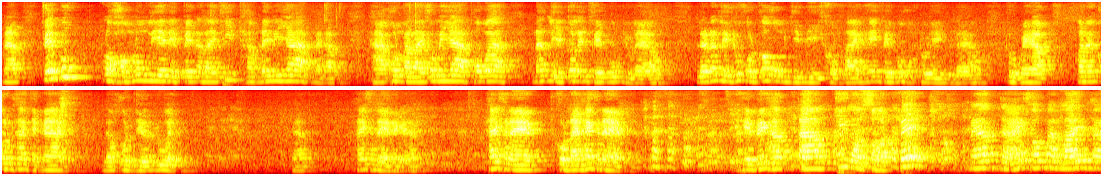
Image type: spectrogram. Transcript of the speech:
นะเฟซบุ๊กของโรงเรียนเนี่ยเป็นอะไรที่ทำได้ไม่ยากนะครับ หาคนมาไลค์ก็ไม่ยากเพราะว่านักเรียนก็เล่น Facebook อยู่แล้ว แล้วนักเรียนทุกคนก็คงยินดีกดไลค์ให้ Facebook ของตัวเองอยู่แล้ว ถูกไหมครับเพราะนั้นค่อนข้างจะง่าย แล้วคนเยอะด้วยนะครับให้คะแนนเลยครับให้คะแนนกดไลค์ให้คะแนนเห็นไหมครับ ตามที่เราสอนเป๊ะนะครับอยากให้เขามาไลค์มา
